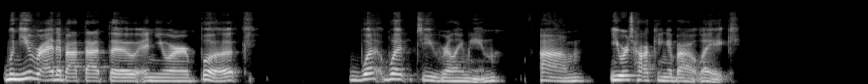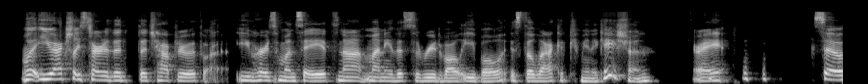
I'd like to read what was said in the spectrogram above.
when you write about that though in your book what what do you really mean? Um you were talking about like well, you actually started the, the chapter with what you heard someone say it's not money that's the root of all evil, it's the lack of communication, right? so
